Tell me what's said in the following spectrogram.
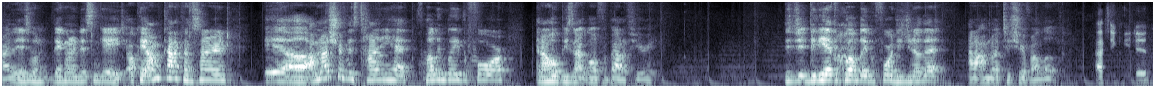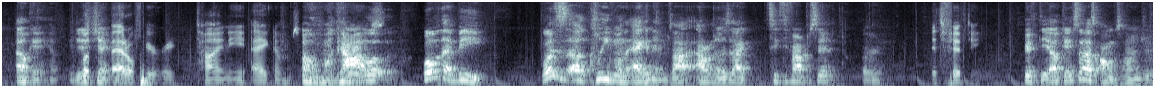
All right, they're, just gonna, they're gonna disengage. Okay, I'm kind of concerned. Uh, I'm not sure if this Tiny had Quelling Blade before, and I hope he's not going for Battle Fury. Did you? Did he have the Quelling Blade before? Did you know that? I, I'm not too sure if I looked. I think he did. Okay, okay just But check. Battle Fury, Tiny, Aghanims. Oh my God, what, what would that be? What is uh, cleave on the Aghanims? I, I don't know. Is it like 65 percent or It's 50. 50? Okay, so that's almost 100.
